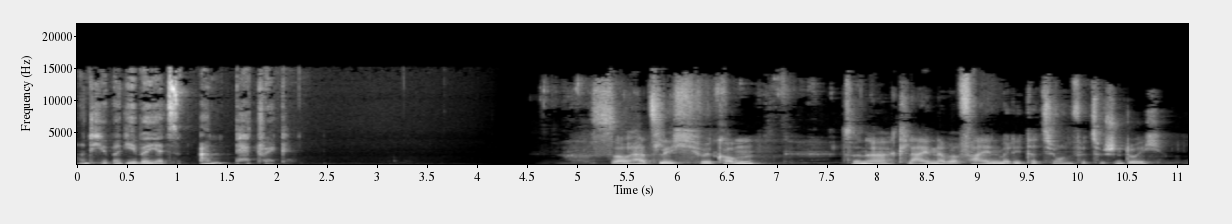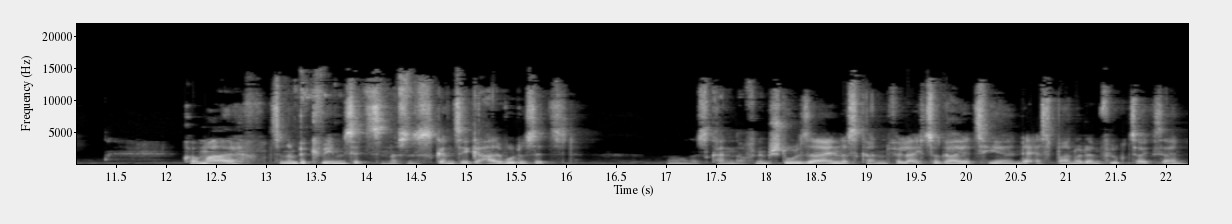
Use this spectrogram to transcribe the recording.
und ich übergebe jetzt an Patrick. So, herzlich willkommen zu einer kleinen, aber feinen Meditation für zwischendurch. Komm mal zu einem bequemen Sitzen. Es ist ganz egal, wo du sitzt. Das kann auf einem Stuhl sein, das kann vielleicht sogar jetzt hier in der S-Bahn oder im Flugzeug sein.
